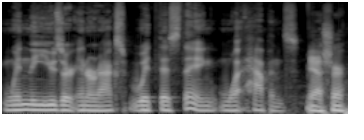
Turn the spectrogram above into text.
when the user interacts with this thing, what happens? Yeah, sure.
